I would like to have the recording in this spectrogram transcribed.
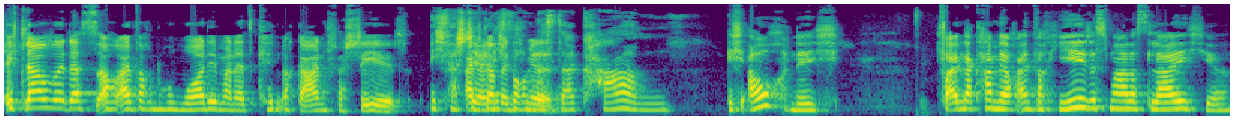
ich glaube, das ist auch einfach ein Humor, den man als Kind noch gar nicht versteht. Ich verstehe ich nicht, warum das da kam. Ich auch nicht. Vor allem, da kam ja auch einfach jedes Mal das Gleiche.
